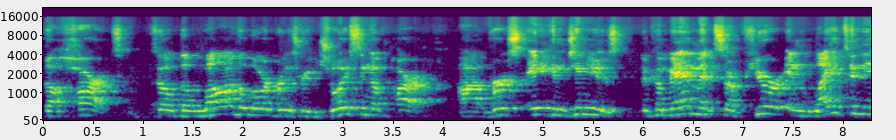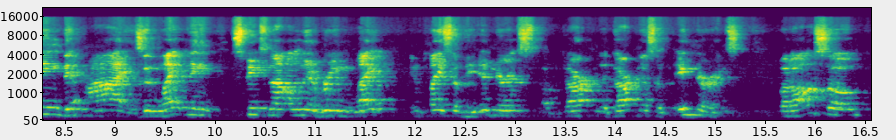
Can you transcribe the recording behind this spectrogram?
the heart. So the law of the Lord brings rejoicing of heart. Uh, verse 8 continues The commandments are pure, enlightening the eyes. Enlightening speaks not only of bringing light in place of the ignorance of dark, the darkness of ignorance, but also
